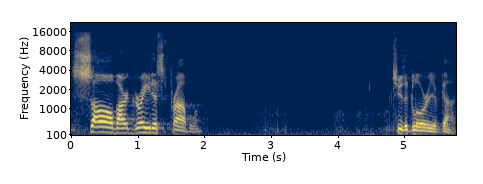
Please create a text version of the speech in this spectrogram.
solve our greatest problem to the glory of God.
